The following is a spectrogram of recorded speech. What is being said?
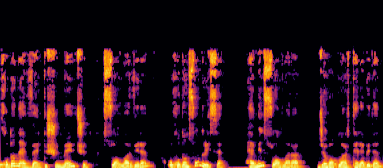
Oxudan əvvəl düşünmək üçün suallar verən, oxudan sonra isə həmin suallara cavablar tələb edən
